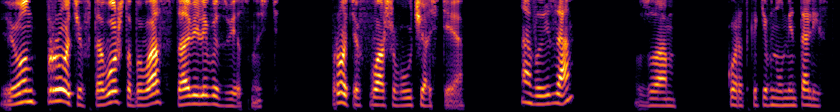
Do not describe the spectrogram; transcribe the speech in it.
и он против того, чтобы вас ставили в известность. Против вашего участия». «А вы за?» «За», — коротко кивнул менталист.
